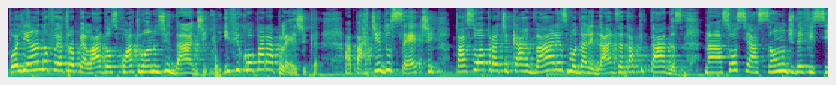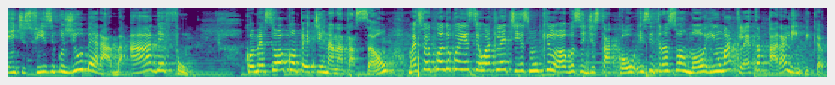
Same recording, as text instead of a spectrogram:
Poliana foi atropelada aos 4 anos de idade e ficou paraplégica. A partir dos 7, passou a praticar várias modalidades adaptadas na Associação de Deficientes Físicos de Uberaba, a ADEFU. Começou a competir na natação, mas foi quando conheceu o atletismo que logo se destacou e se transformou em uma atleta paralímpica.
